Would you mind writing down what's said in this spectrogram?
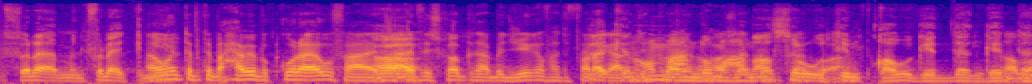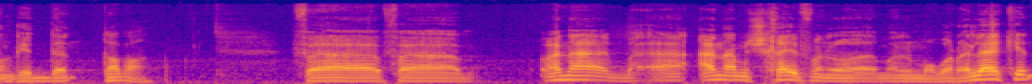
فرقة من الفرق الكبيرة أو أنت بتبقى حابب الكورة قوي فعارف آه. السكواد بتاع بلجيكا فهتتفرج على لكن هم عندهم عناصر. وتيم قوي جدا جدا طبعا. جدا طبعا ف ف أنا أنا مش خايف من المباراة لكن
